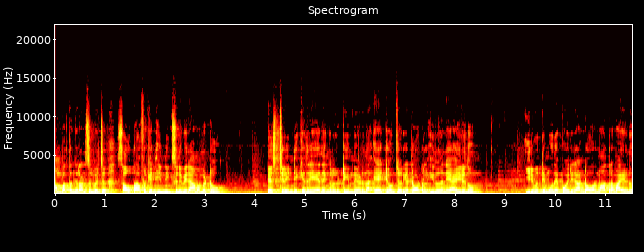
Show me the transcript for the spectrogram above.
അമ്പത്തഞ്ച് റൺസിൽ വെച്ച് സൗത്ത് ആഫ്രിക്കൻ ഇന്നിങ്സിന് വിരാമം വിട്ടു. ടെസ്റ്റിൽ ഇന്ത്യക്കെതിരെ ഏതെങ്കിലും ഒരു ടീം നേടുന്ന ഏറ്റവും ചെറിയ ടോട്ടൽ ഇതുതന്നെയായിരുന്നു ഇരുപത്തിമൂന്ന് പോയിന്റ് രണ്ട് ഓവർ മാത്രമായിരുന്നു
